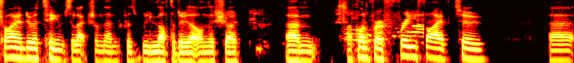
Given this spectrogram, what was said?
try and do a team selection then, because we love to do that on this show. Um, I've gone for a three-five-two, uh,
